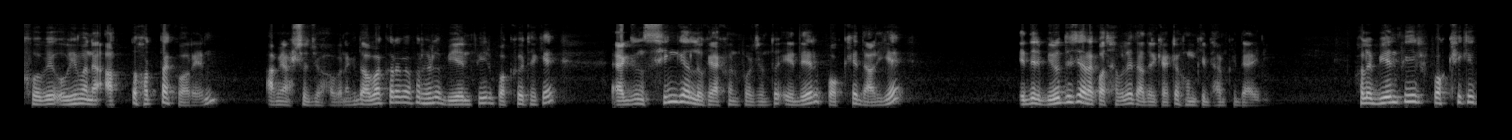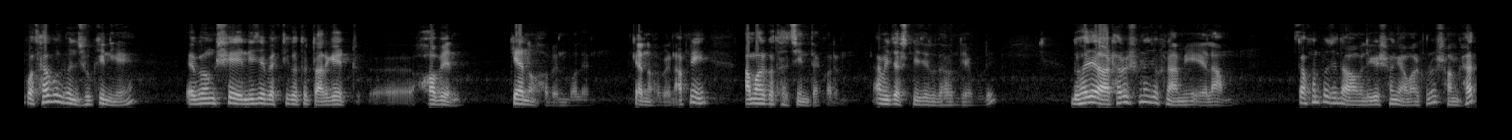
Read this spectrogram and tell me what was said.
ক্ষোভে, অভিমানে আত্মহত্যা করেন, আমি আশ্চর্য হব না। কিন্তু অবাক করার ব্যাপার হলো, বিএনপির পক্ষ থেকে একজন সিঙ্গেল লোক এখন পর্যন্ত এদের পক্ষে দাঁড়িয়ে, এদের বিরুদ্ধে যারা কথা বলে, তাদেরকে একটা হুমকি ধামকি দেয়নি। ফলে বিএনপির পক্ষে কি কথা বলবেন ঝুঁকি নিয়ে এবং সে নিজে ব্যক্তিগত টার্গেট হবেন, কেন হবেন বলেন? কেন হবেন? আপনি আমার কথা চিন্তা করেন। আমি জাস্ট নিজের উদাহরণ দিয়ে বলি। দু সনে যখন আমি এলাম, তখন পর্যন্ত আওয়ামী লীগের সঙ্গে আমার কোনো সংঘাত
